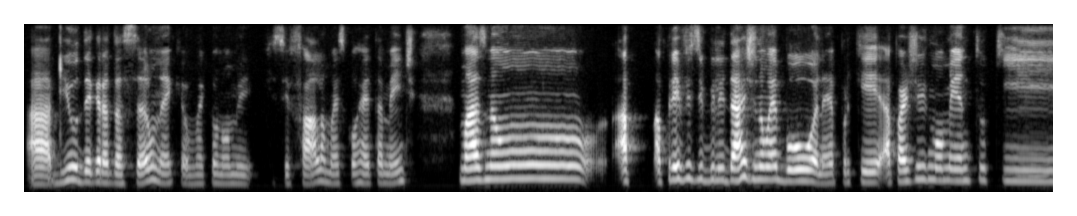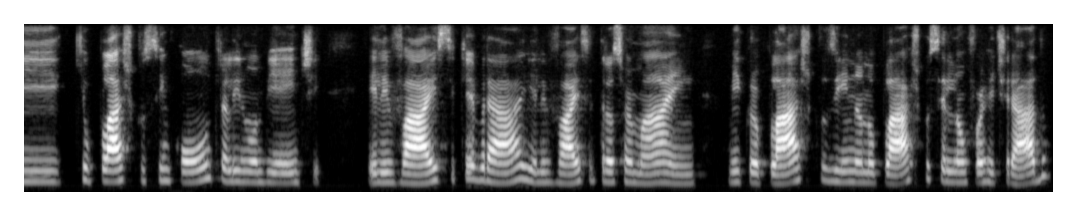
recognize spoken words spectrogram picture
a biodegradação, né? Que é, é, que é o nome que se fala mais corretamente mas não a, a, previsibilidade não é boa, né? Porque a partir do momento que, que o plástico se encontra ali no ambiente, ele vai se quebrar e ele vai se transformar em microplásticos e em nanoplásticos se ele não for retirado.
